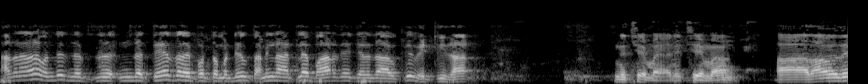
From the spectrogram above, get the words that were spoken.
அதனால வந்து இந்த- இந்த தேர்தலை பொறுத்த மட்டும் தமிழ்நாட்டில் பாரதிய ஜனதாவுக்கு வெற்றி தான் நிச்சயமா. நிச்சயமா அதாவது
